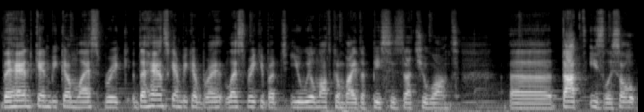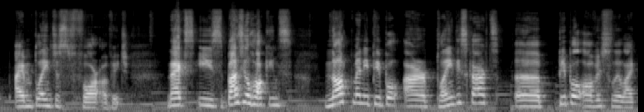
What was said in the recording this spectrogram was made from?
the hand can become less brick. The hands can become less bricky, but you will not combine the pieces that you want uh, that easily. So I'm playing just four of each. Next is Basil Hawkins. Not many people are playing this card. Uh, people obviously like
